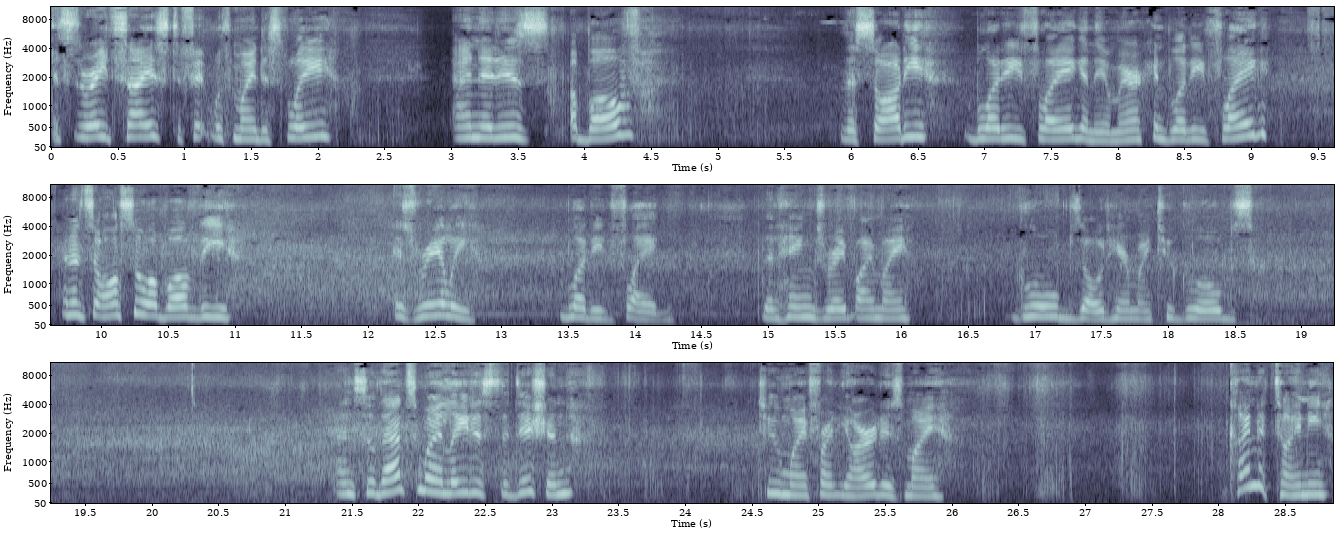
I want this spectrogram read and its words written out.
It's the right size to fit with my display. And it is above the Saudi bloodied flag and the American bloodied flag. And it's also above the Israeli bloodied flag that hangs right by my globes out here, my two globes. And so that's my latest addition to my front yard is my kind of tiny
